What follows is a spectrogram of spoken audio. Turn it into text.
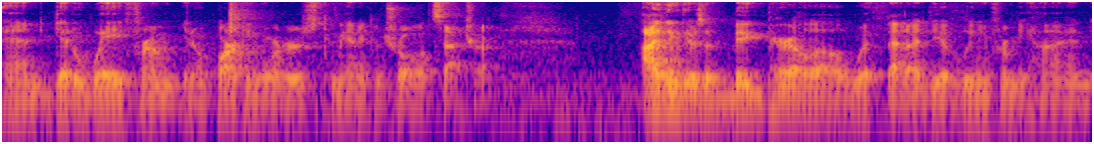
and get away from you know barking orders command and control etc I think there's a big parallel with that idea of leading from behind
